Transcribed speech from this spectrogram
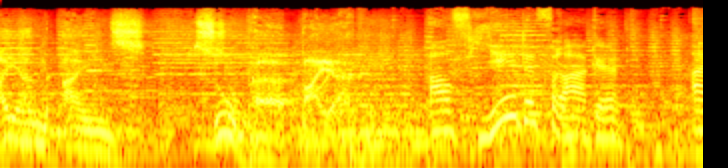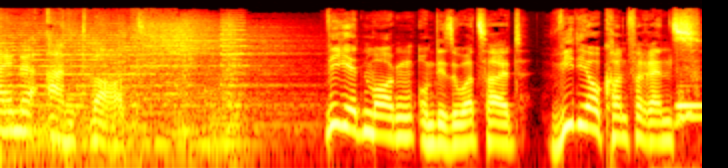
Bayern 1 Super Bayern. Auf jede Frage eine Antwort. Wie jeden Morgen um diese Uhrzeit Videokonferenz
